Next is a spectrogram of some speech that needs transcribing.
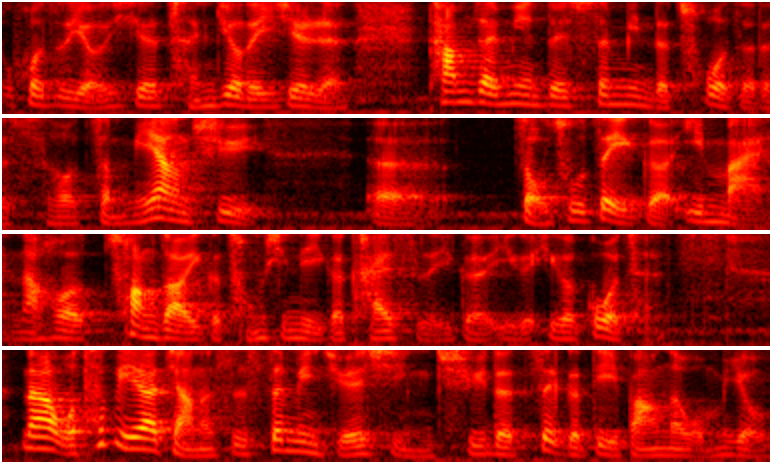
或是有一些成就的一些人，他们在面对生命的挫折的时候，怎么样去呃走出这个阴霾，然后创造一个重新的一个开始的一个一个一个过程。那我特别要讲的是生命觉醒区的这个地方呢，我们有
